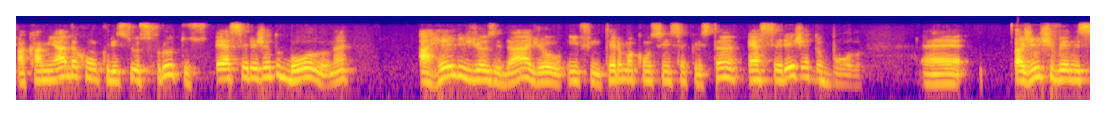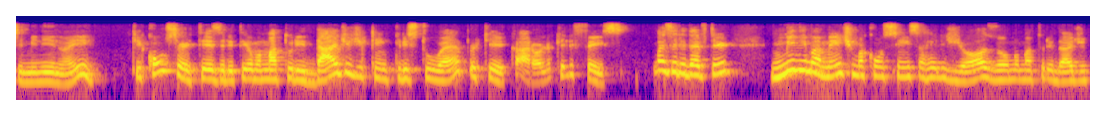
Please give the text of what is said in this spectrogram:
a caminhada com Cristo e os frutos é a cereja do bolo, né? A religiosidade, ou enfim, ter uma consciência cristã, é a cereja do bolo. É, a gente vê nesse menino aí que com certeza ele tem uma maturidade de quem Cristo é, porque, cara, olha o que ele fez. Mas ele deve ter minimamente uma consciência religiosa ou uma maturidade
